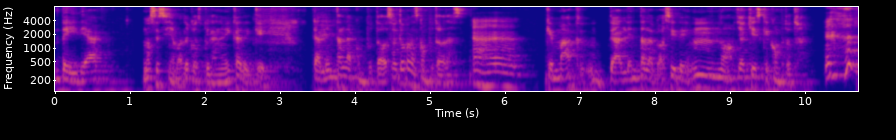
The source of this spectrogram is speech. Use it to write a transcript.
de idea, no sé si llamarle conspiranoica, de que te alentan la computadora, sobre todo con las computadoras, Ah, que Mac te alenta la cosa así de, "Mm, no, ya quieres que compre otra.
